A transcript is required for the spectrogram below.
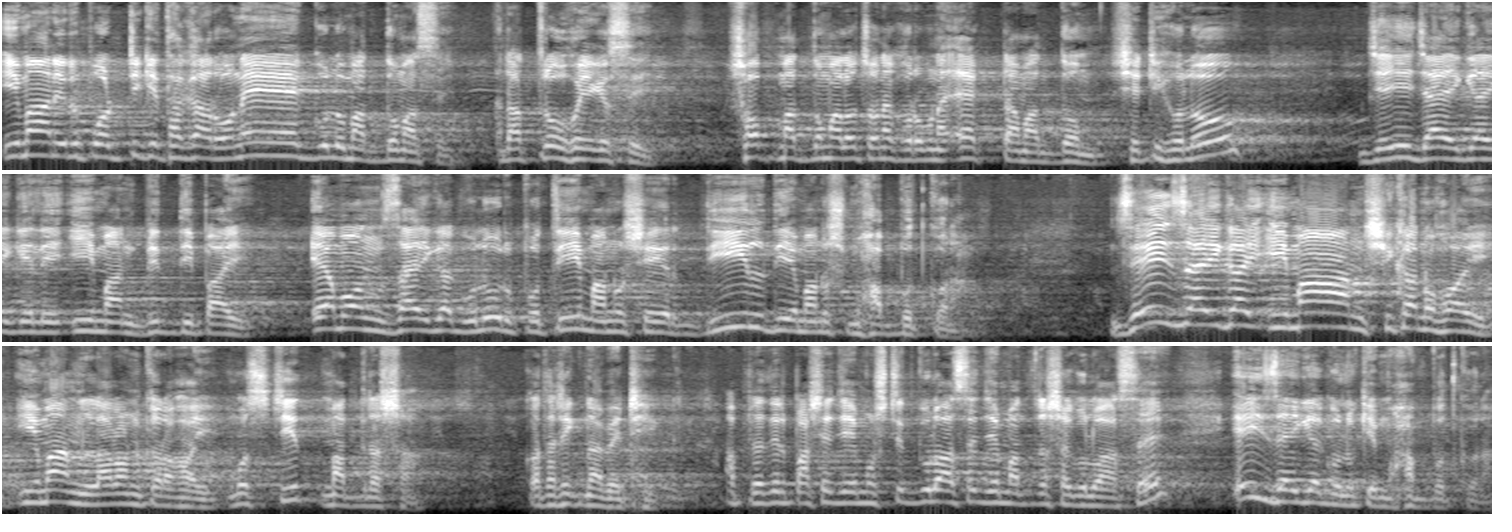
ইমানের উপর টিকে থাকার অনেকগুলো মাধ্যম আছে। রাত্রও হয়ে গেছে। সব মাধ্যম আলোচনা করব না, একটা মাধ্যম। সেটি হলো যেই জায়গায় গেলে ইমান বৃদ্ধি পায়, এমন জায়গাগুলোর প্রতি মানুষের দিল দিয়ে মানুষ মোহাব্বত করা। যেই জায়গায় ইমান শিখানো হয় ইমান লালন করা হয়, মসজিদ, মাদ্রাসা। কথা ঠিক না বে ঠিক? আপনাদের পাশে যে মসজিদগুলো আছে, যে মাদ্রাসাগুলো আছে, এই জায়গাগুলোকে মোহাব্বত করা।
